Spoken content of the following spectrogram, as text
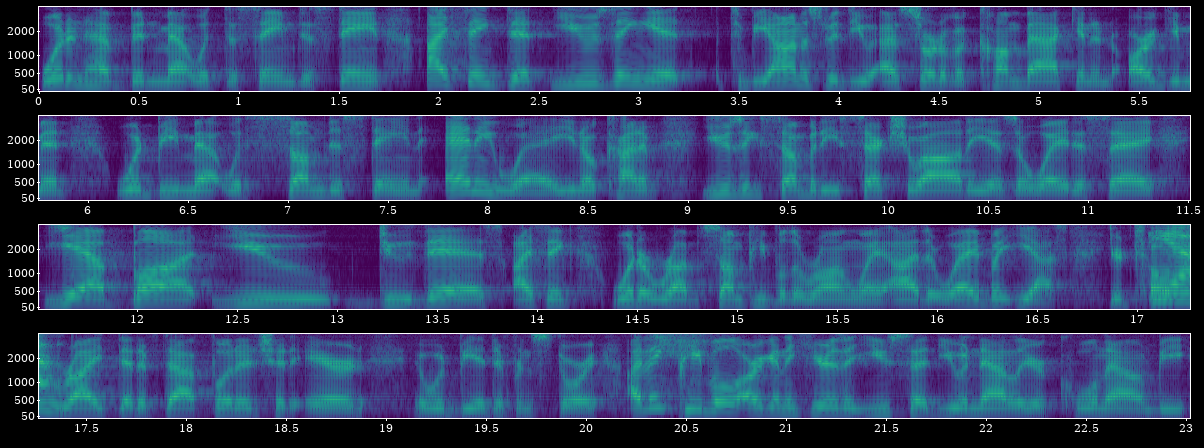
wouldn't have been met with the same disdain. I think that using it, to be honest with you, as sort of a comeback in an argument would be met with some disdain anyway. You know, kind of using somebody's sexuality as a way to say, yeah, but you do this, I think would have rubbed some people the wrong way either way. But yes, you're totally Yeah. right that if that footage had aired, it would be a different story. I think people are going to hear that you said you and Natalie are cool now and be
